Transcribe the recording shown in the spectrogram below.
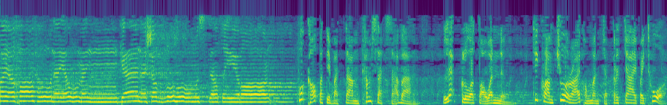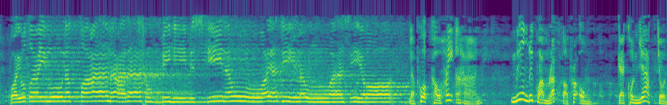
ويخافون يوما كان شره مستطيرا พวกเขาปฏิบัติตามคำสัตย์สาบาน และกลัวต่อวันหนึ่ง ที่ความชั่วร้ายของมันจะกระจายไปทั่ว และพวกเขาให้อาหาร เนื่องด้วยความรักต่อพระองค์ แก่คนยากจน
